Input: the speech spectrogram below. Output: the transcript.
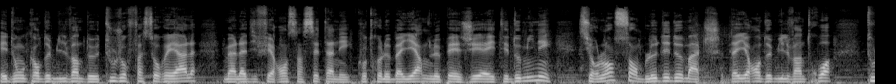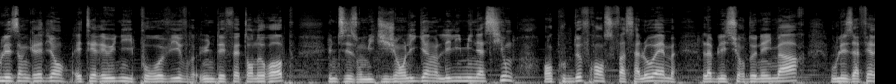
et donc en 2022 toujours face au Real, mais à la différence hein, cette année contre le Bayern, le PSG a été dominé sur l'ensemble des deux matchs. D'ailleurs en 2023, tous les ingrédients étaient réunis pour revivre une défaite en Europe, une saison mitigée en Ligue 1, l'élimination en Coupe de France face à l'OM, la blessure de Neymar ou les affaires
